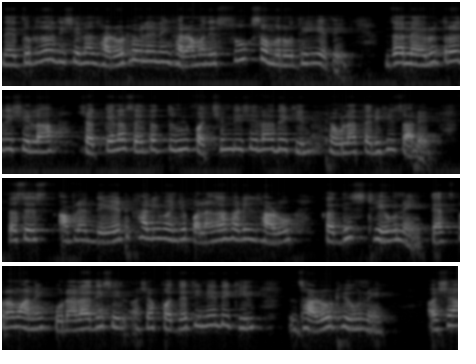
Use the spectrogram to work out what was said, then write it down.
नैऋत्य दिशेला झाडू ठेवल्याने घरामध्ये सुख समृद्धी येते. जर नैऋत्य दिशेला शक्य नसेल तर तुम्ही पश्चिम दिशेला देखील ठेवला तरीही चालेल. तसेच आपल्या देवेटखाली म्हणजे पलंगाखाली झाडू कधीच ठेवू नये. त्याचप्रमाणे कुणाला दिसेल अशा पद्धतीने देखील झाडू ठेवू नये. अशा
